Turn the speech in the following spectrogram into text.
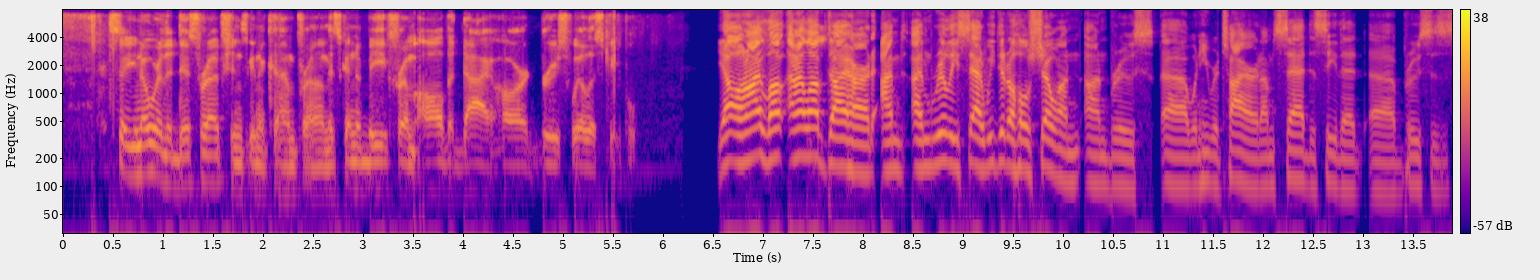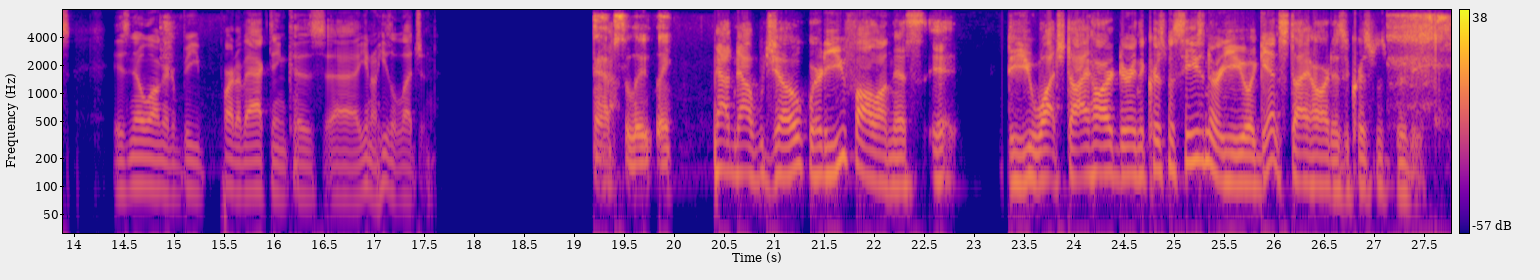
So you know where the disruption's going to come from? It's going to be from all the die-hard Bruce Willis people. Yeah, and I love and I love Die Hard. I'm I'm really sad. We did a whole show on on Bruce uh, when he retired. I'm sad to see that uh, Bruce is is no longer to be part of acting because uh, you know he's a legend. Absolutely. Now, now, Joe, where do you fall on this? It, do you watch Die Hard during the Christmas season, or are you against Die Hard as a Christmas movie?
